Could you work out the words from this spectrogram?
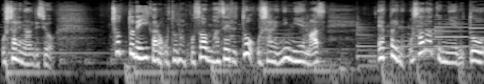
おしゃれなんですよ。ちょっとでいいから大人っぽさを混ぜるとおしゃれに見えます。やっぱりね、幼く見えると、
